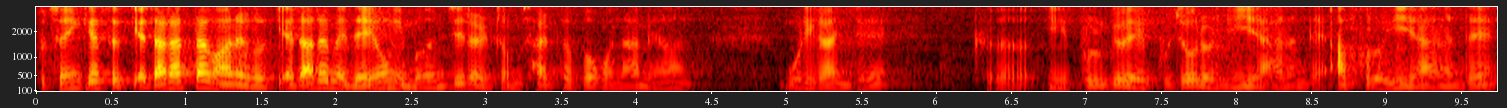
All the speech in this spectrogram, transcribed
부처님께서 깨달았다고 하는 그 깨달음의 내용이 뭔지를 좀 살펴보고 나면 우리가 이제 그 이 불교의 구조를 이해하는데 앞으로 이해하는데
